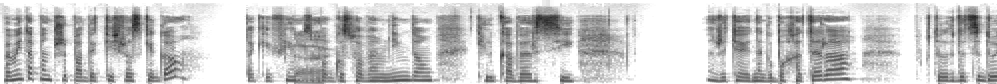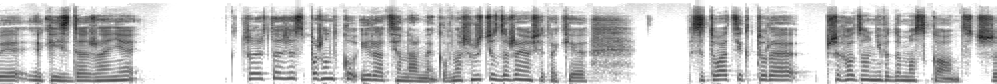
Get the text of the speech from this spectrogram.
Pamięta pan przypadek Kieślowskiego? Taki film z Tak. Bogusławem Lindą, kilka wersji życia jednego bohatera, w których decyduje jakieś zdarzenie, które też jest z porządku irracjonalnego. W naszym życiu zdarzają się takie sytuacje, które przychodzą nie wiadomo skąd, czy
